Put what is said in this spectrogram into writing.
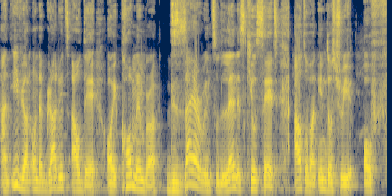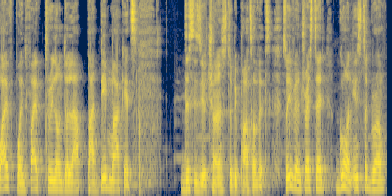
And if you're an undergraduate out there or a corps member desiring to learn a skill set out of an industry of 5.5 trillion dollar per day market this is your chance to be part of it. So if you're interested go on instagram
